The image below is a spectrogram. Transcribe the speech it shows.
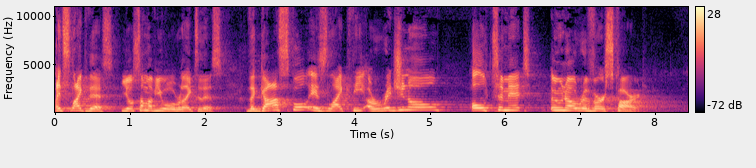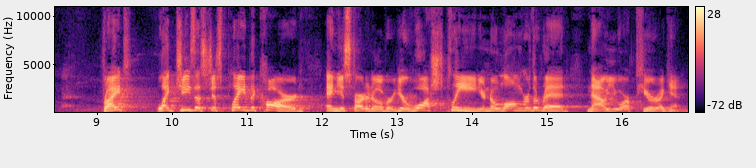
It's like this. You'll, some of you will relate to this. The gospel is like the original, ultimate Uno reverse card. right? Like Jesus just played the card and you started over. You're washed clean. You're no longer the red. Now you are pure again.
